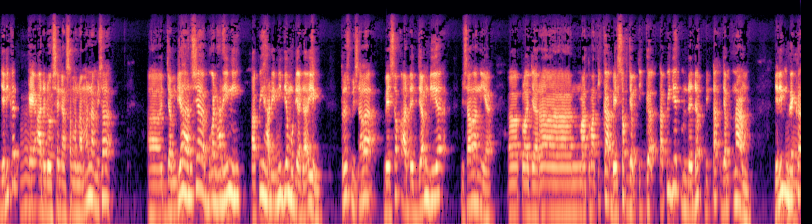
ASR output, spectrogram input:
Jadi kan Hmm. kayak ada dosen yang semena-mena misalnya eh, jam dia harusnya bukan hari ini tapi hari ini dia mau diadain. Terus misalnya besok ada jam dia misalnya nih ya eh, pelajaran matematika besok jam 3 tapi dia mendadak minta jam 6 jadi mereka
